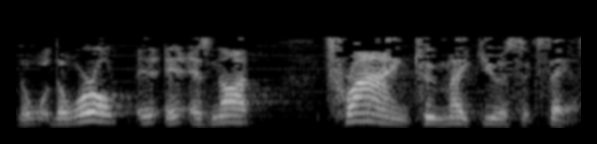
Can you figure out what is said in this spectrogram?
The, the world is not trying to make you a success.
